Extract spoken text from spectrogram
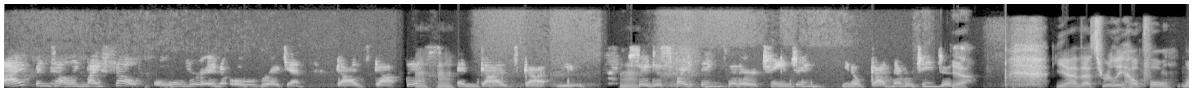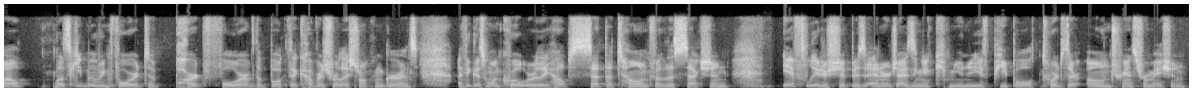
I've been telling myself over and over again. God's got this mm-hmm. and God's got you. Mm. So despite things that are changing, you know, God never changes. Yeah. Yeah, that's really helpful. Well, let's keep moving forward to part four of the book that covers relational congruence. I think this one quote really helps set the tone for this section. If leadership is energizing a community of people towards their own transformation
